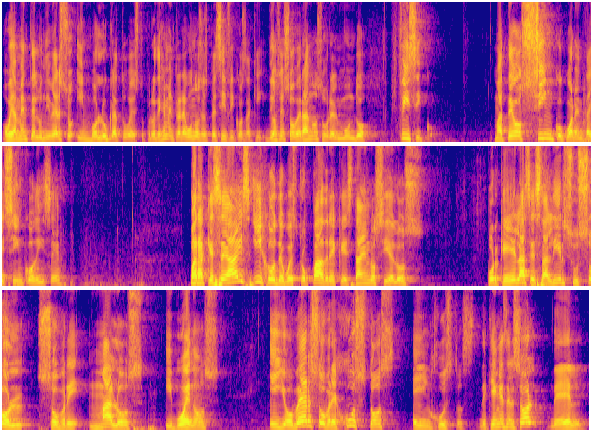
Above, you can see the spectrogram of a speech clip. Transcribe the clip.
Obviamente el universo involucra todo esto, pero déjenme entrar en algunos específicos aquí. Dios es soberano sobre el mundo físico. Mateo 5:45 dice, para que seáis hijos de vuestro Padre que está en los cielos, porque Él hace salir su sol sobre malos y buenos y llover sobre justos e injustos. ¿De quién es el sol? De Él.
